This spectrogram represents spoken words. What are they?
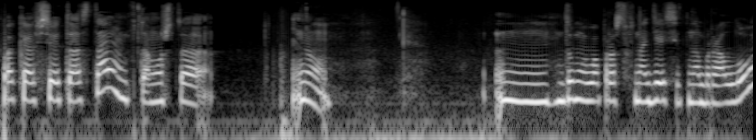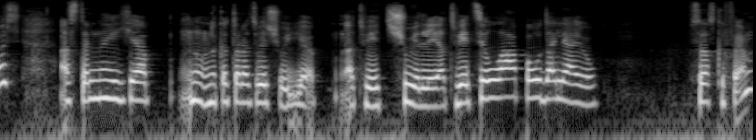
пока все это оставим, потому что, ну, думаю, вопросов на 10 набралось. Остальные я, ну, на которые отвечу, я отвечу или ответила, поудаляю Ask.fm.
